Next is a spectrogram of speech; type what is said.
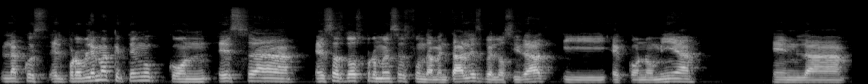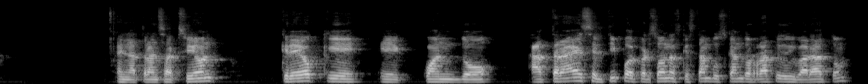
el problema que tengo con esa, esas dos promesas fundamentales, velocidad y economía en la, en la transacción, creo que eh, cuando atraes el tipo de personas que están buscando rápido y barato,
